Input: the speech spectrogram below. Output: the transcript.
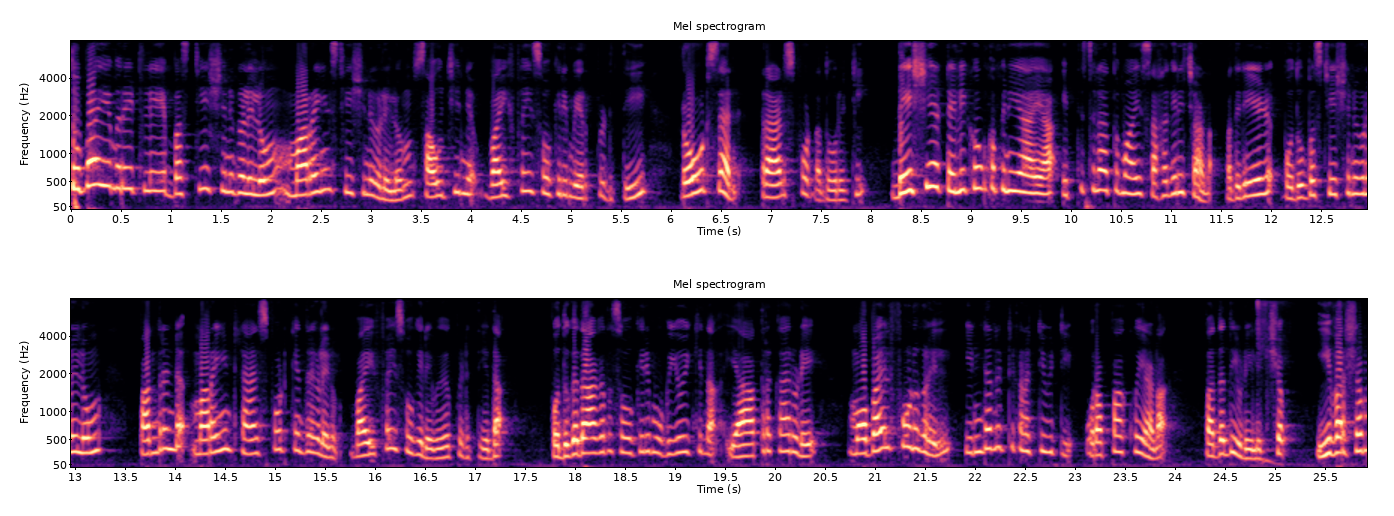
ദുബായ് എമിറേറ്റിലെ ബസ് സ്റ്റേഷനുകളിലും മറൈൻ സ്റ്റേഷനുകളിലും സൗജന്യ വൈഫൈ സൗകര്യം ഏർപ്പെടുത്തി റോഡ്സ് ആൻഡ് ട്രാൻസ്പോർട്ട് അതോറിറ്റി. ദേശീയ ടെലികോം കമ്പനിയായ എത്തിസലാത്തുമായി സഹകരിച്ചാണ് പതിനേഴ് പൊതു ബസ് സ്റ്റേഷനുകളിലും പന്ത്രണ്ട് മറൈൻ ട്രാൻസ്പോർട്ട് കേന്ദ്രങ്ങളിലും വൈഫൈ സൗകര്യം ഏർപ്പെടുത്തിയത്. പൊതുഗതാഗത സൗകര്യം ഉപയോഗിക്കുന്ന യാത്രക്കാരുടെ മൊബൈൽ ഫോണുകളിൽ ഇന്റർനെറ്റ് കണക്ടിവിറ്റി ഉറപ്പാക്കുകയാണ് പദ്ധതിയുടെ ലക്ഷ്യം. ഈ വർഷം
